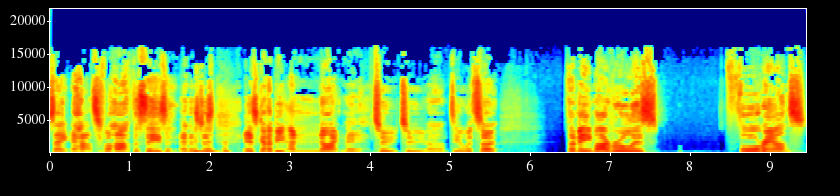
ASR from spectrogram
saying out for half the season, and it's just it's going to be a nightmare to to um, deal with. So for me, my rule is four rounds.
